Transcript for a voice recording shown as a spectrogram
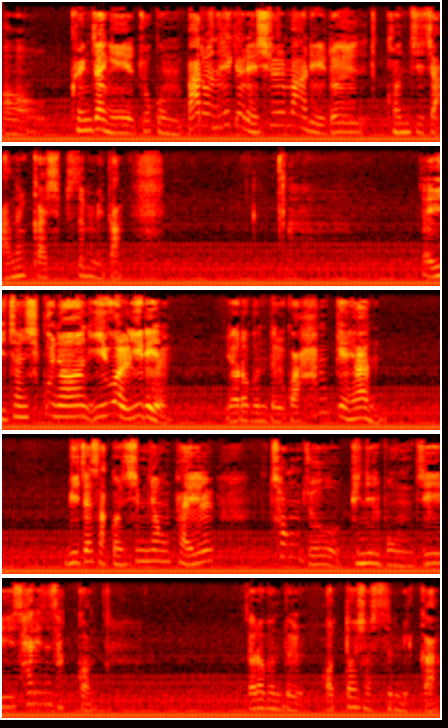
어, 굉장히 조금 빠른 해결의 실마리를 건지지 않을까 싶습니다. 자, 2019년 2월 1일 여러분들과 함께한 미제 사건 심령 파일 청주 비닐봉지 살인 사건 여러분들 어떠셨습니까?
